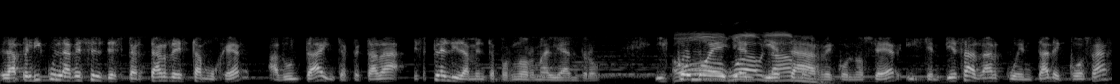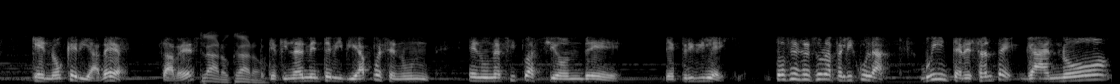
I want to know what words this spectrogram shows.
la película ves el despertar de esta mujer adulta, interpretada espléndidamente por Norma Leandro, y cómo Oh, ella empieza a reconocer y se empieza a dar cuenta de cosas que no quería ver, ¿sabes? Claro, claro. porque finalmente vivía pues en un en una situación de, de privilegio. Entonces es una película muy interesante, ganó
